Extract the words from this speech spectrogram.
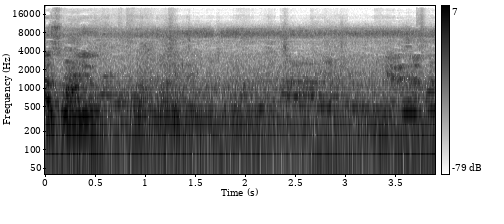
ਆ ਸੁਣ ਲਿਓ। ਆ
